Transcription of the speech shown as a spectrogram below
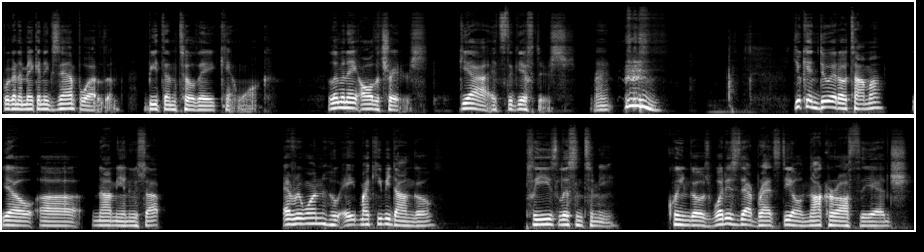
We're gonna make an example out of them. Beat them till they can't walk. Eliminate all the traitors. Yeah, it's the gifters, right? you can do it, Otama, yell uh, Nami and Usopp. Everyone who ate my kibidango Please listen to me. Queen goes, What is that brat's deal? Knock her off the edge.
